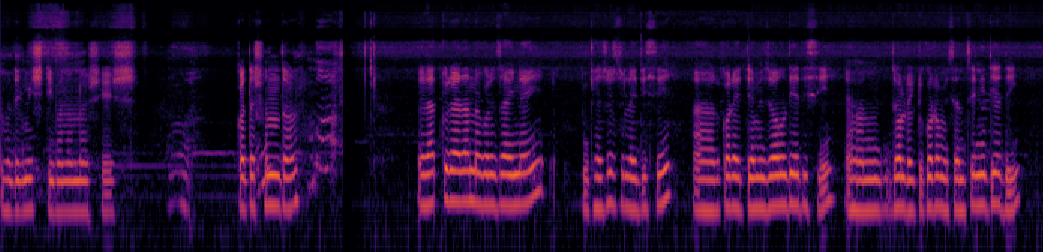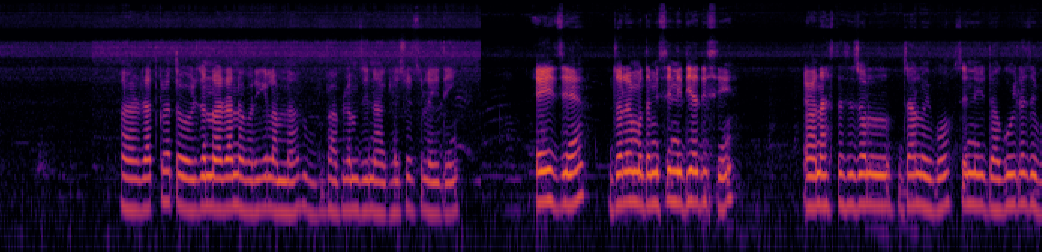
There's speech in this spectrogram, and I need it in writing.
আমাদের মিষ্টি বানানো শেষ। কত সুন্দর। রাত করে আর রান্না করে যাই নাই। গ্যাসের চুলাই দিছি আর কড়াইতে আমি জল দিয়ে দিছি। এখন জলটা একটু গরম হয়েছে আমি চিনি দিয়ে দিই। আর রাত করে তো ওই জন্য আর রান্নাঘরে গেলাম না। ভাবলাম যে না গ্যাসের চুলাই দিই। এই যে জলের মধ্যে আমি চিনি দিয়ে দিছি। এখন আস্তে আস্তে জল, জাল হইব, চিনিটা গইলে যাব।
